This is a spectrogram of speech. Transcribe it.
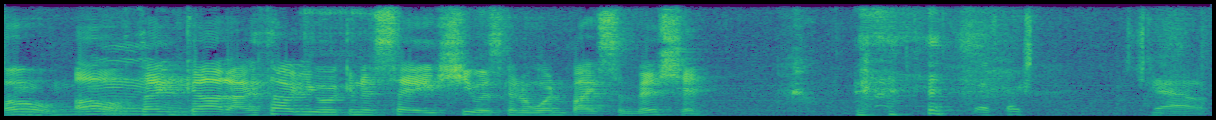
Oh, oh, thank mm-hmm. God. I thought you were going to say she was going to win by submission. Shout.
